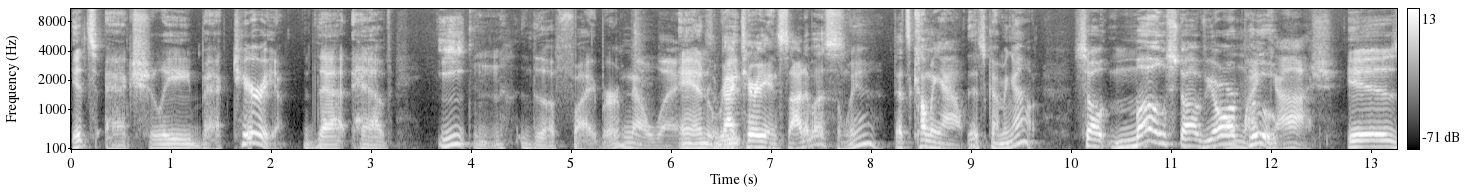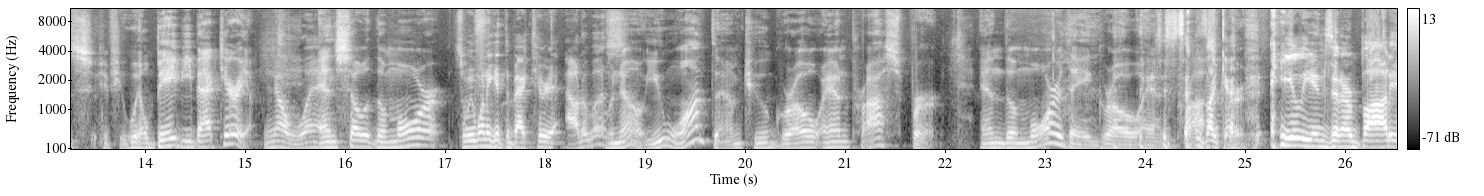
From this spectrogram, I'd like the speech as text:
It's actually bacteria that have eaten the fiber. no way. And The re- bacteria inside of us Oh, yeah, that's coming out. that's coming out. So most of your Oh my poop gosh. is, if you will, baby bacteria. No way. And so the more so we want to get the bacteria out of us? No, you want them to grow and prosper. And the more they grow and prosper. Sounds like a, aliens in our body.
